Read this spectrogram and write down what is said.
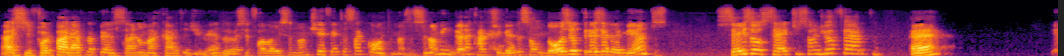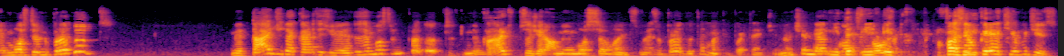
Ah, se for parar para pensar numa carta de venda, você falou isso, eu não tinha feito essa conta, mas se não me engano, a carta de venda são 12 ou 13 elementos, seis ou sete são de oferta. É? É mostrando o produto. Metade da carta de vendas é mostrando o produto. Claro que precisa gerar uma emoção antes, mas o produto é muito importante. Eu não tinha medo é, de fazer um criativo disso.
